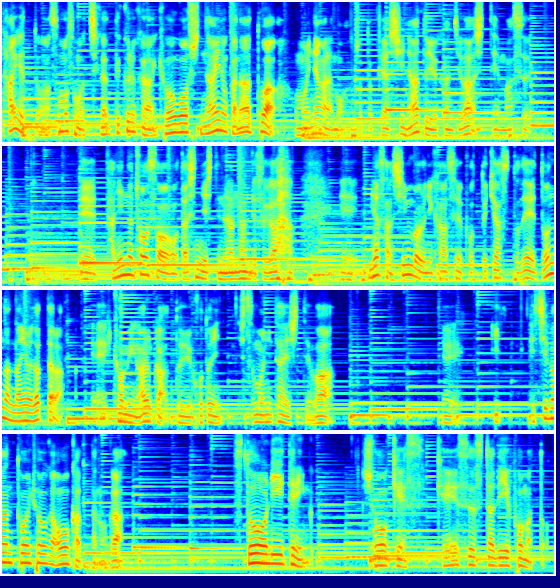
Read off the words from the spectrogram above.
あターゲットがそもそも違ってくるから競合しないのかなとは思いながらもちょっと悔しいなという感じはしてます。で他人の調査を出しにしてなんなんですが、えー皆さんシンボルに関するポッドキャストでどんな内容だったら、えー興味があるかということに質問に対しては、えー一番投票が多かったのがストーリーテリング、ショーケース、ケーススタディフォーマット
